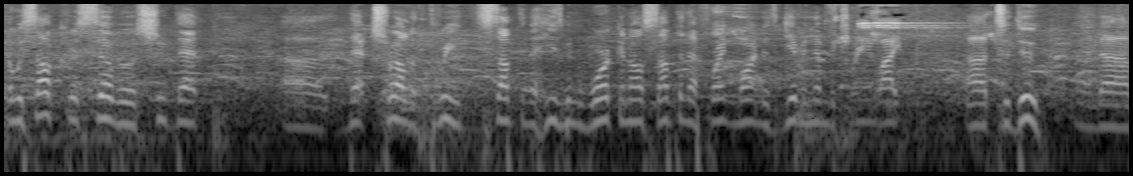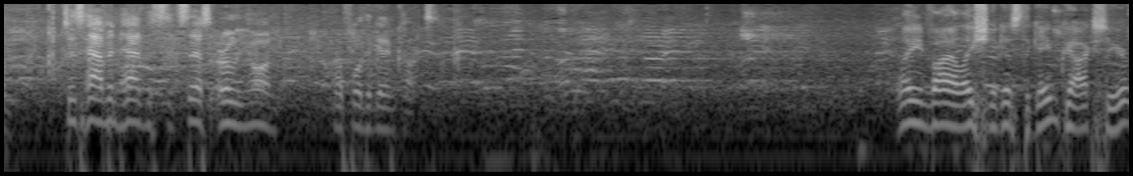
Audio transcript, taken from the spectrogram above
And we saw Chris Silva shoot that that trail of three, something that he's been working on, something that Frank Martin is giving him the green light uh, to do, and uh, just haven't had the success early on uh, for the Gamecocks. Lane violation against the Gamecocks here.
